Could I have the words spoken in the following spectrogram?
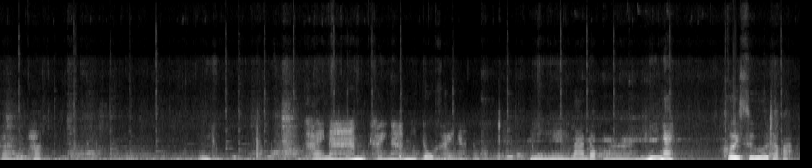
ขายผักอุ๊ยขายน้ำขายน้ำมีตู้ขายน้ำมีร้านดอกไม้นี่ไง เคยซื้อเถอะอะอาจารย์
